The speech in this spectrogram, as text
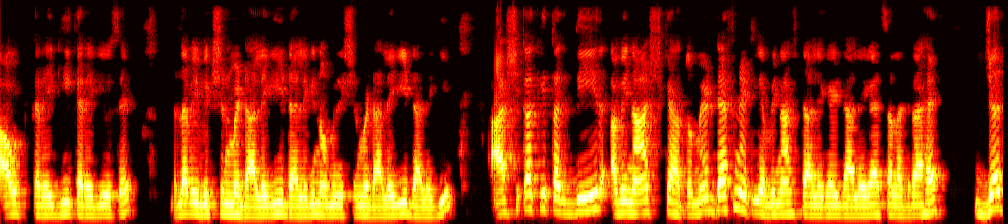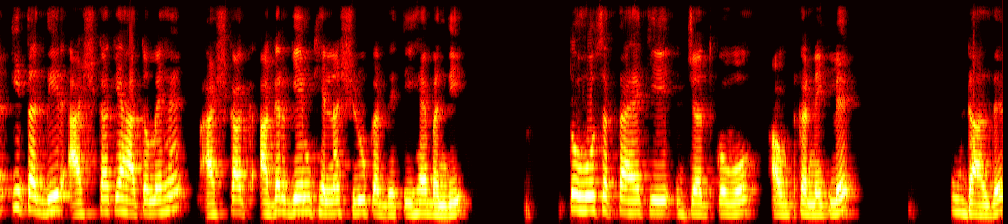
आउट करेगी करेगी उसे। मतलब इविक्शन में डालेगी डालेगी नॉमिनेशन में डालेगी डालेगी। आशिका की तकदीर अविनाश के हाथों में डेफिनेटली अविनाश डालेगा ही डालेगा ऐसा लग रहा है। जद की तकदीर आशिका के हाथों में है। आशिका अगर गेम खेलना शुरू कर देती है बंदी तो हो सकता है कि जद को वो आउट करने के लिए डाल दे।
